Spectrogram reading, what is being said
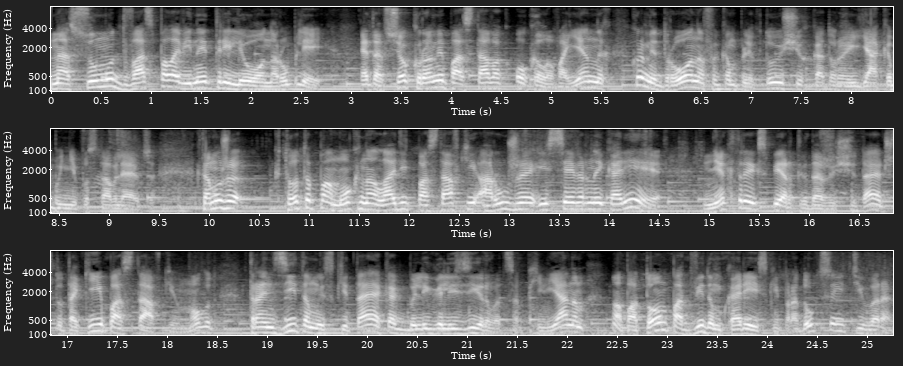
на сумму 2,5 триллиона рублей – это все кроме поставок около военных, кроме дронов и комплектующих, которые якобы не поставляются. К тому же кто-то помог наладить поставки оружия из Северной Кореи. Некоторые эксперты даже считают, что такие поставки могут транзитом из Китая как бы легализироваться Пхеньяном, ну а потом под видом корейской продукции идти в РФ.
